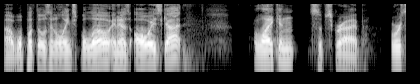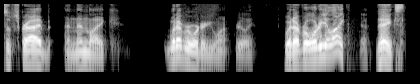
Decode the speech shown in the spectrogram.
Uh, we'll put those in the links below. And as always, Scott, Like and subscribe, or subscribe and then like, whatever order you want, really. whatever order you like. Yeah. Thanks.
